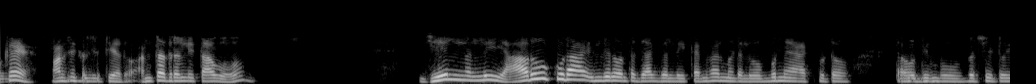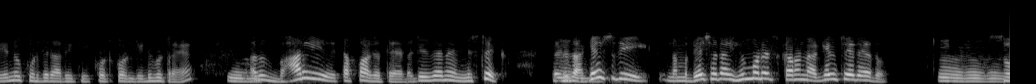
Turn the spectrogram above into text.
ಓಕೆ? ಮಾನಸಿಕ ಸ್ಥಿತಿ ಅದು. ಅಂತದ್ರಲ್ಲಿ ತಾವು ಜೈಲ್ನಲ್ಲಿ ಯಾರೂ ಕೂಡ ಇಲ್ದಿರುವಂತ ಜಾಗದಲ್ಲಿ ಕನ್ಫೈನ್ಮೆಂಟ್ ಅಲ್ಲಿ ಒಬ್ಬನ್ನೇ ಹಾಕ್ಬಿಟ್ಟು ತಾವು ದಿಂಬು ಬೆಡ್ಶೀಟ್ ಏನೂ ಕೊಡ್ದಿರ ಆ ರೀತಿ ಕೊಟ್ಕೊಂಡು ಇದ್ಬಿಟ್ರೆ. ಅದು ಭಾರಿ ತಪ್ಪಾಗುತ್ತೆ. That is an mistake that is. Against the ನಮ್ಮ ದೇಶದ ಹ್ಯೂಮನ್ ರೈಟ್ಸ್ ಕಾನೂನು ಅಗೇನ್ಸ್ಟ್ ಇದೆ ಅದು. ಸೊ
